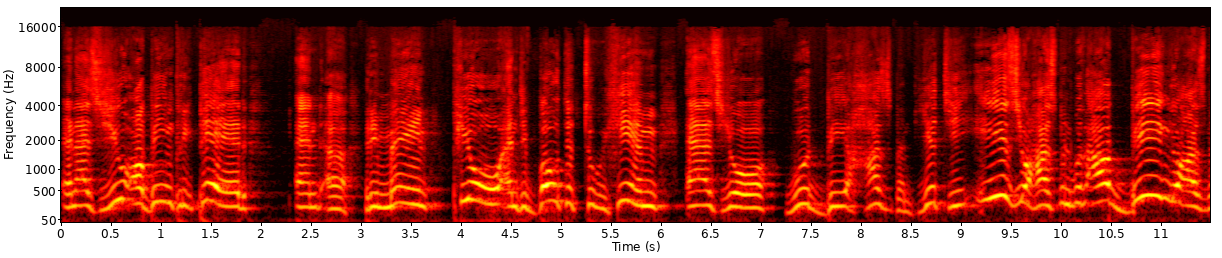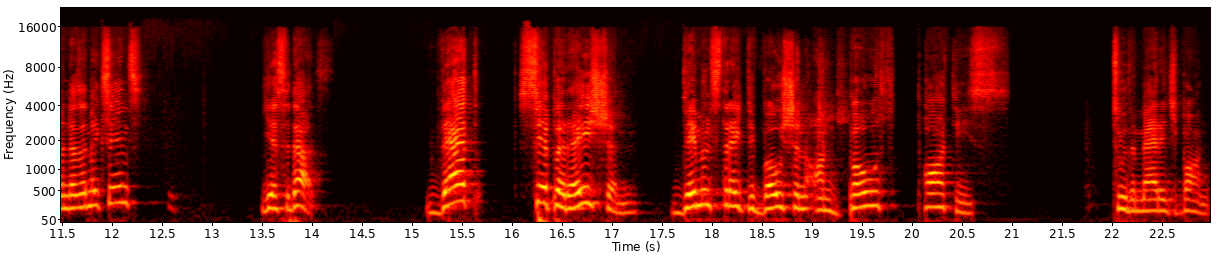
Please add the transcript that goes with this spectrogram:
And as you are being prepared, and uh, remain pure and devoted to Him as your would be husband. Yet He is your husband without being your husband. Does that make sense? Yes, it does. That separation demonstrates devotion on both parties to the marriage bond.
